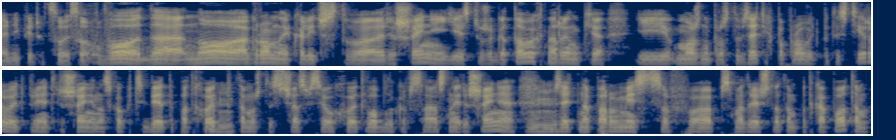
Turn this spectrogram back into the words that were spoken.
деревенской, только они пилят свой софт. Вот, да, но огромное количество решений есть уже готовых на рынке, и можно просто взять их, попробовать потестировать, принять решение, насколько тебе это подходит, mm-hmm. потому что сейчас все уходят в облако в SaaS решения, mm-hmm. взять на пару месяцев, э, посмотреть, что там под капотом,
